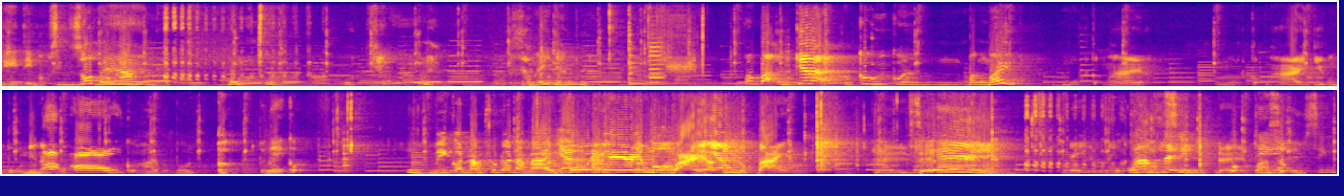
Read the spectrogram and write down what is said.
thi tìm học sinh rốt ba này. Bốn này. Một sáu này. Sáu mấy nhỉ? Mà bạn kia này còn câu ấy còn bằng mấy? Một cộng hai à một cộng hai như bằng bốn như nào? Cộng hai bằng bốn. Ờ tôi nghe cậu. Mình còn 5 phút nữa làm bài nha. thôi em em nộp bài ạ. em nộp bài ạ. Để dễ. để năm nay quá dễ. Để Cuộc quá dễ. học sinh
